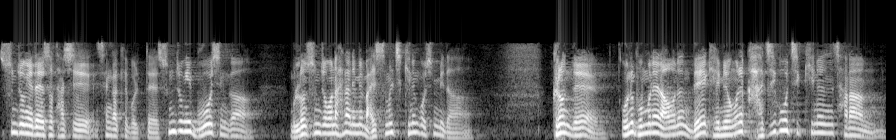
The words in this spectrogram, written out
순종에 대해서 다시 생각해 볼 때 순종이 무엇인가? 물론 순종은 하나님의 말씀을 지키는 것입니다. 그런데 오늘 본문에 나오는 내 계명을 가지고 지키는 사람,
